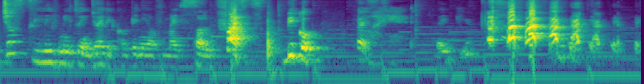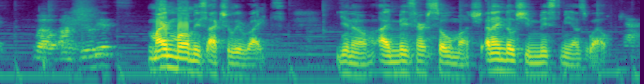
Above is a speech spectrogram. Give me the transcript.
just leave me to enjoy the company of my son first. Biko. First. Thank you. Well, Aunt Juliet? My mom is actually right. You know, I miss her so much, and I know she missed me as well. Yeah.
